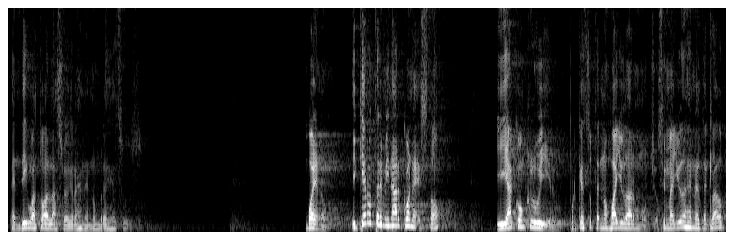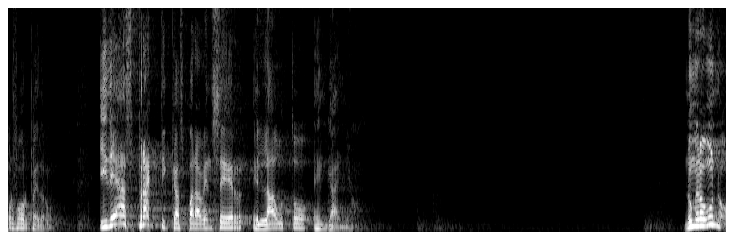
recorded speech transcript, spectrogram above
Bendigo a todas las suegras en el nombre de Jesús. Bueno, y quiero terminar con esto. Y a concluir, porque esto te, nos va a ayudar mucho. Si me ayudas en el teclado, por favor, Pedro. Ideas prácticas para vencer el autoengaño. Número uno,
